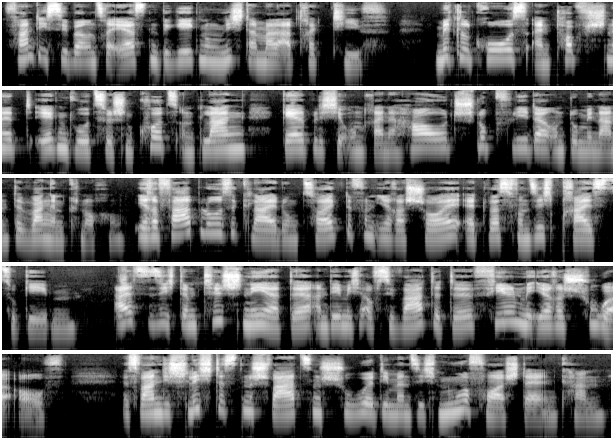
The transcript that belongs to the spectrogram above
fand ich sie bei unserer ersten Begegnung nicht einmal attraktiv. Mittelgroß, ein Topfschnitt, irgendwo zwischen kurz und lang, gelbliche unreine Haut, Schlupflider und dominante Wangenknochen. Ihre farblose Kleidung zeugte von ihrer Scheu, etwas von sich preiszugeben. Als sie sich dem Tisch näherte, an dem ich auf sie wartete, fielen mir ihre Schuhe auf. Es waren die schlichtesten schwarzen Schuhe, die man sich nur vorstellen kann.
